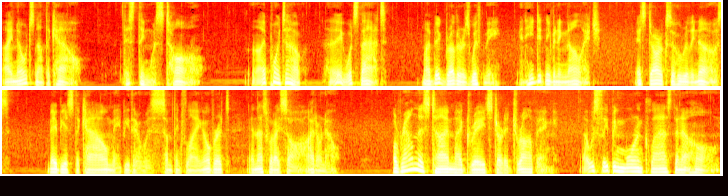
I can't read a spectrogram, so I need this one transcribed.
I know it's not the cow. This thing was tall. I point out, hey, what's that? My big brother is with me, and he didn't even acknowledge. It's dark, so who really knows? Maybe it's the cow, maybe there was something flying over it, and that's what I saw, I don't know. Around this time, my grades started dropping. I was sleeping more in class than at home.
